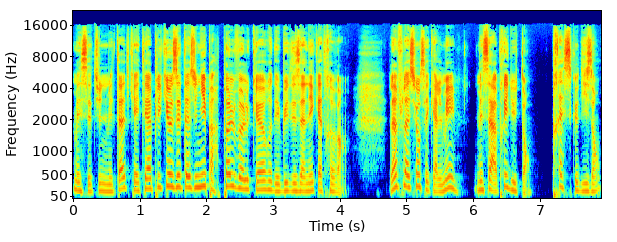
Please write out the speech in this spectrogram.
mais c'est une méthode qui a été appliquée aux États-Unis par Paul Volcker au début des années 80. L'inflation s'est calmée, mais ça a pris du temps presque 10 ans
